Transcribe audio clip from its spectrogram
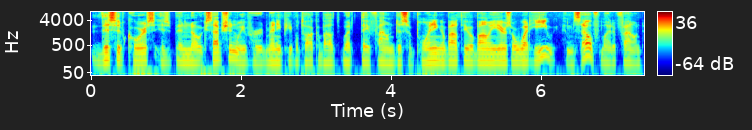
this, of course, has been no exception. We've heard many people talk about what they found disappointing about the Obama years or what he himself might have found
